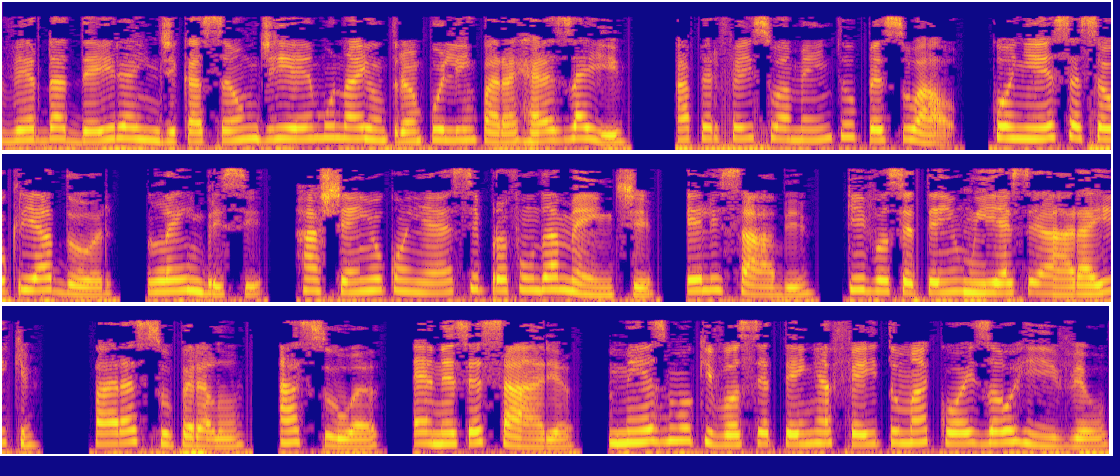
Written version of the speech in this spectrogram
verdadeira indicação de emuna e um trampolim para reza e aperfeiçoamento pessoal. Conheça seu Criador. Lembre-se, Hashem o conhece profundamente. Ele sabe que você tem um ISARAIC para superá-lo. A sua é necessária mesmo que você tenha feito uma coisa horrível.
